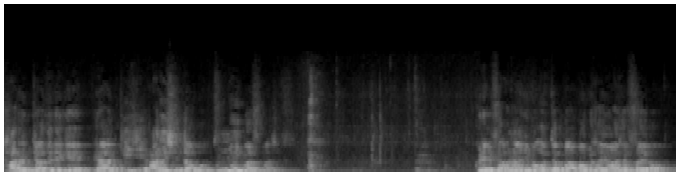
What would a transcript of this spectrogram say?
다른 자들에게 빼앗기지 않으신다고 분명히 말씀하셨어요. 그래서 하나님은 어떤 방법을 사용하셨어요?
